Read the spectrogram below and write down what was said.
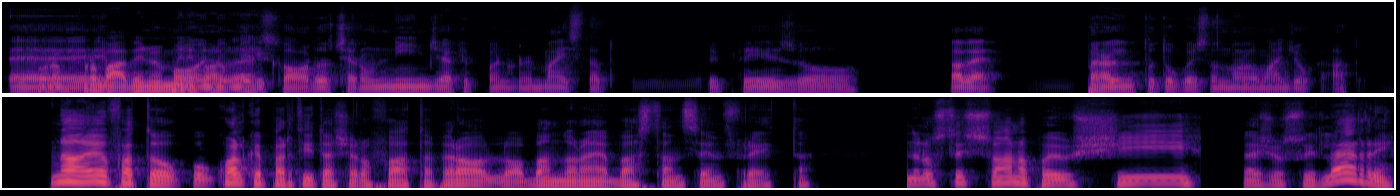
eh, probabile, non poi mi ricordo. non mi ricordo, c'era un ninja che poi non è mai stato ripreso. Vabbè, però in tutto questo non l'ho mai giocato. No, io ho fatto qualche partita ce l'ho fatta, però lo abbandonai abbastanza in fretta. Nello stesso anno poi uscì Leisure Suit Larry,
